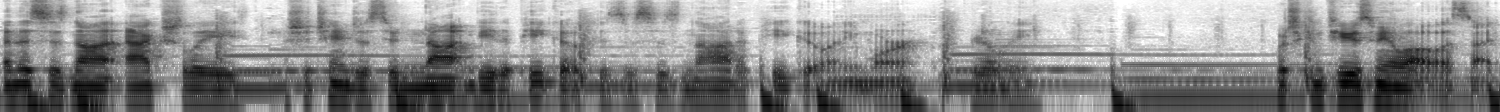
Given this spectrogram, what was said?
And this is not actually, I should change this to not be the Pico, because this is not a Pico anymore, really. Which confused me a lot last night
